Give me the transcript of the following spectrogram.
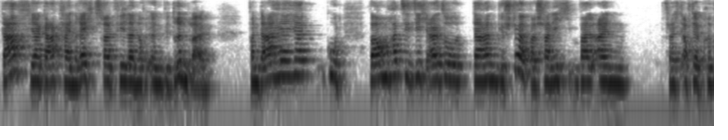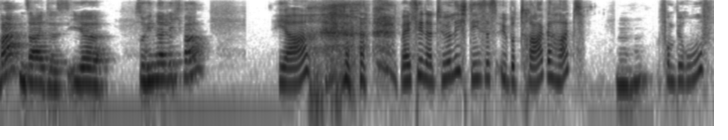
darf ja gar kein Rechtschreibfehler noch irgendwie drin bleiben. Von daher ja gut. Warum hat sie sich also daran gestört? Wahrscheinlich, weil ein, vielleicht auf der privaten Seite es ihr so hinderlich war? Ja, weil sie natürlich dieses Übertragen hat mhm. vom Beruf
